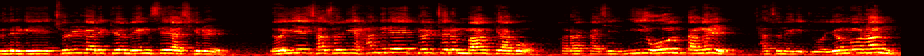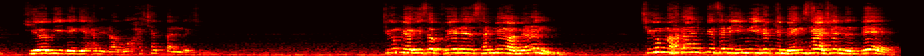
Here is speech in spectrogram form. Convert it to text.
그들에게 주를 가리켜 맹세하시기를 너희의 자손이 하늘의 별처럼 많게 하고 허락하신 이 온 땅을 자손에게 주어 영원한 기업이 되게 하리라고 하셨다는 것입니다. 지금 여기서 부연해서 설명하면은 지금 하나님께서는 이미 이렇게 맹세하셨는데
